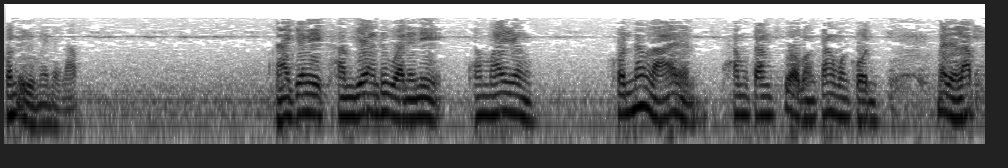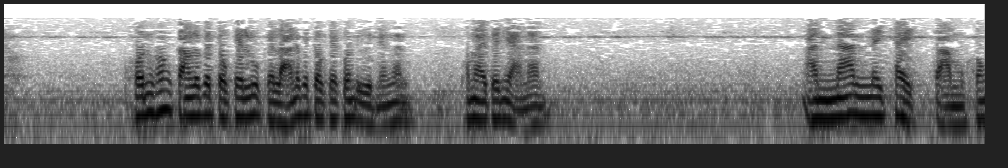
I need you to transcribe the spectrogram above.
คนอื่นไม่ได้รับหากจะมีคำแย้งทุกวันนี้ทำไมยังคนทั้งหลายเนี่ยทำกรรมชั่วบางครั้งบางคน ไม่ได้รับ ผลของกรรมแล้วไปตกแก่ลูกแก่หลานแล้วไปตกแก่คนอื่นอย่างนั้นทำไมเป็นอย่างนั้น อันนั้นไม่ใช่กรรมของ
